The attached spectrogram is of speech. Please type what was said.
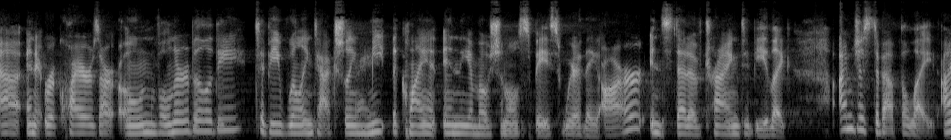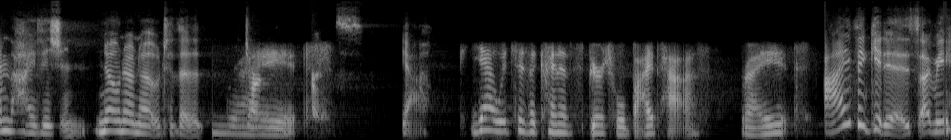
uh, and it requires our own vulnerability to be willing to actually right. meet the client in the emotional space where they are instead of trying to be like i'm just about the light i'm the high vision no no no to the right. dark parts yeah yeah, which is a kind of spiritual bypass, right? I think it is. I mean,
